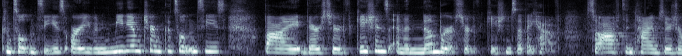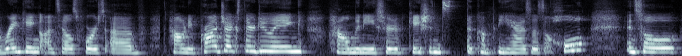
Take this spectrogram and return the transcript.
consultancies or even medium-term consultancies by their certifications and the number of certifications that they have. So oftentimes there's a ranking on Salesforce of how many projects they're doing, how many certifications the company has as a whole. And so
